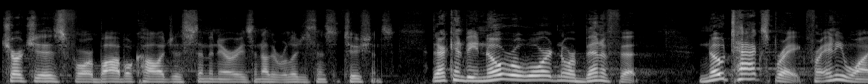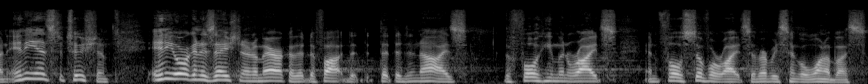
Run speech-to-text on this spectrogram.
churches, for Bible colleges, seminaries, and other religious institutions. There can be no reward nor benefit no tax break for anyone, any institution, any organization in America that, defi- that, that, that denies the full human rights and full civil rights of every single one of us.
